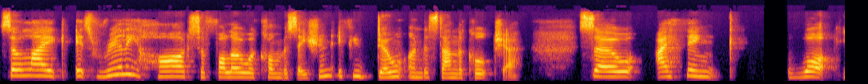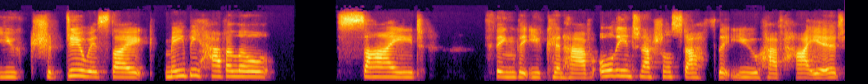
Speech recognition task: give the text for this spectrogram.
So, like, it's really hard to follow a conversation if you don't understand the culture. So, I think what you should do is like maybe have a little side thing that you can have all the international staff that you have hired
